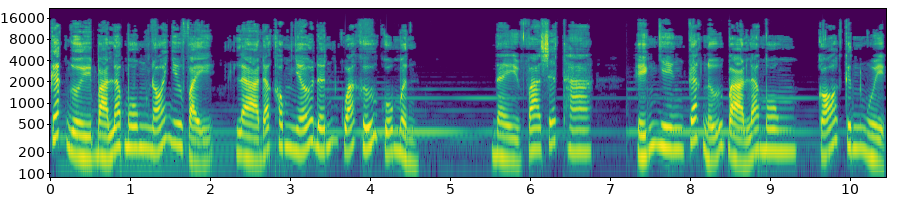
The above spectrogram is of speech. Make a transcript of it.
các người bà La Môn nói như vậy là đã không nhớ đến quá khứ của mình. Này Vasetha, hiển nhiên các nữ bà La Môn có kinh nguyệt,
